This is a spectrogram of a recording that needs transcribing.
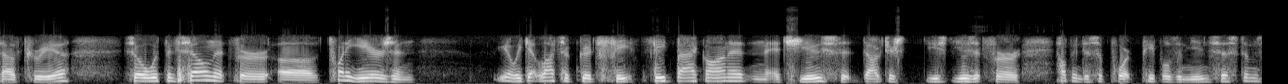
South Korea. So we've been selling it for uh, 20 years, and you know we get lots of good fee- feedback on it and its use. That doctors use use it for helping to support people's immune systems,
